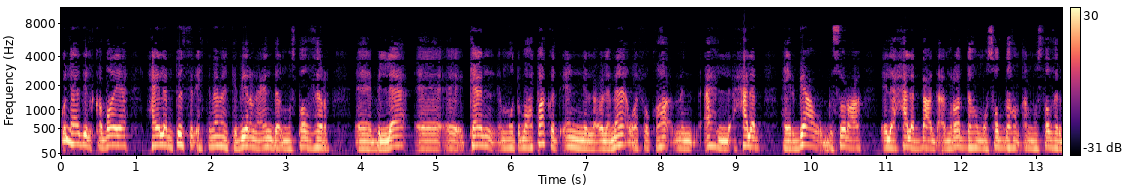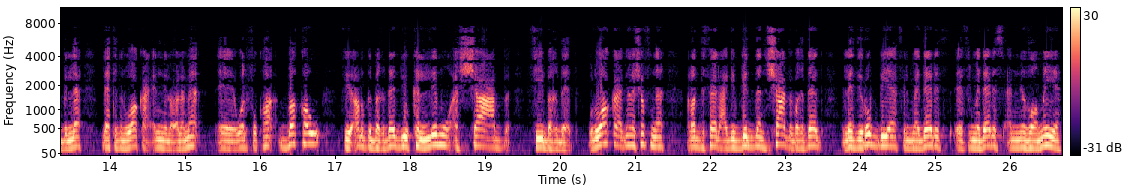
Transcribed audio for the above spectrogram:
كل هذه القضايا الحقيقة لم تثر اهتماما كبيرا عند المستظهر بالله. كان معتقد أن العلماء والفقهاء من أهل حلب هيرجعوا بسرعة إلى حلب بعد أن ردهم وصدهم المستظهر بالله. لكن الواقع أن العلماء والفقهاء بقوا في أرض بغداد يكلموا الشعب في بغداد. والواقع أننا شفنا رد فعل عجيب جدا. شعب بغداد الذي ربي في المدارس في المدارس النظامية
